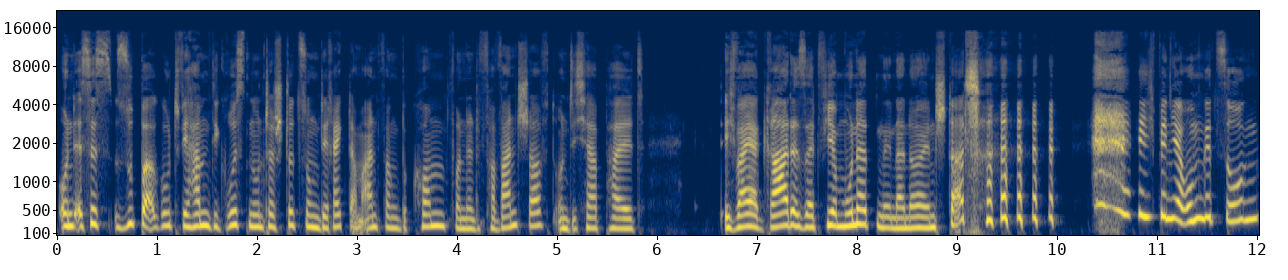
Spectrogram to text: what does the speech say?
Und es ist super gut. Wir haben die größten Unterstützung direkt am Anfang bekommen von der Verwandtschaft. Und ich habe halt ich war ja gerade seit vier Monaten in einer neuen Stadt. Ich bin ja umgezogen.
